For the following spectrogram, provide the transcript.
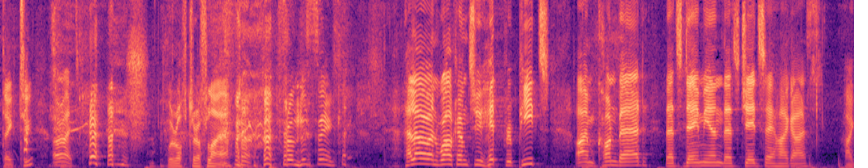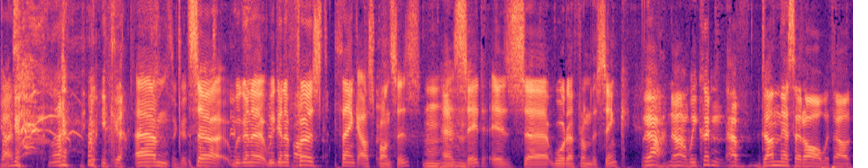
Take two. All right. We're off to a flyer. from the sink. Hello and welcome to Hit Repeat. I'm Conbad. That's Damien. That's Jade. Say hi, guys. Hi guys. there we go. Um, a good so we're gonna we're gonna fun. first thank our sponsors. As said, is uh, water from the sink. Yeah, no, we couldn't have done this at all without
